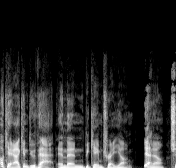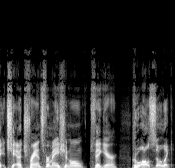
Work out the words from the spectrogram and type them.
okay, I can do that," and then became Trae Young. Yeah, you know, Ch- ch- a transformational figure who also like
